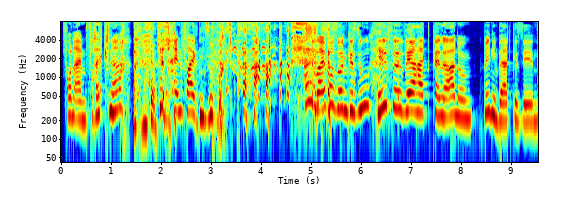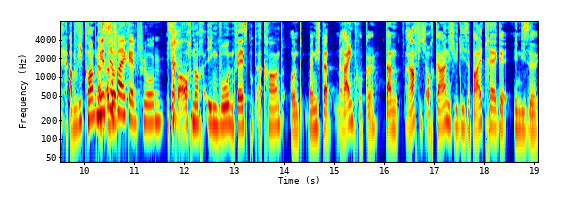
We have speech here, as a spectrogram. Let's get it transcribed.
von einem Falkner, der seinen Falken sucht. War einfach so ein Gesuch, Hilfe, wer hat, keine Ahnung, Binibert gesehen. Aber wie kommt Mir das? ist der Also, Falke entflogen. ich habe auch noch irgendwo einen Facebook-Account und wenn ich da reingucke, dann raff ich auch gar nicht, wie diese Beiträge in diese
